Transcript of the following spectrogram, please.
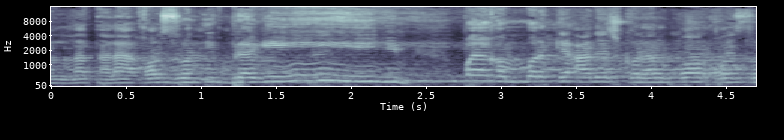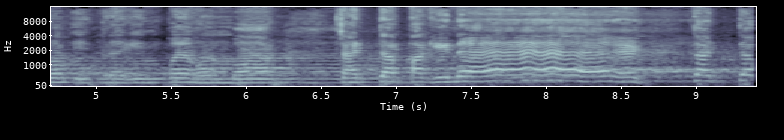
আল্লাহ তালা হজরত ইব্রাহিম পয়গম্বরকে আদেশ করার পর হজরত ইব্রাহিম পয়গম্বর চারটা পাখি নেয়। চারটা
